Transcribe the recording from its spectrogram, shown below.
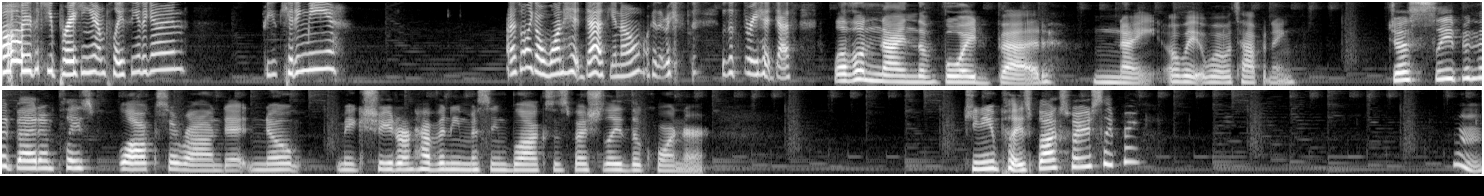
Oh, I have to keep breaking it and placing it again? Are you kidding me? That's like a one hit death, you know? it's a three hit death. Level 9, the void bed. Night. Oh wait, what, what's happening? Just sleep in the bed and place blocks around it. Nope. Make sure you don't have any missing blocks, especially the corner. Can you place blocks while you're sleeping? Hmm.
